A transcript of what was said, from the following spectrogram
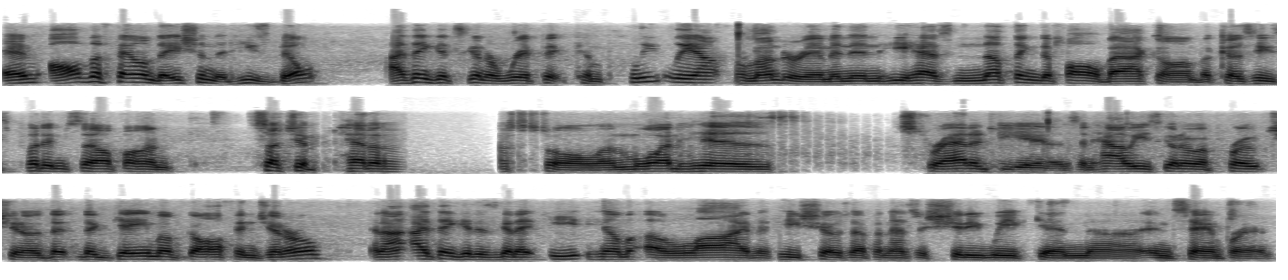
and all the foundation that he's built. I think it's going to rip it completely out from under him, and then he has nothing to fall back on because he's put himself on such a pedestal and what his strategy is and how he's going to approach you know the, the game of golf in general. And I, I think it is going to eat him alive if he shows up and has a shitty week in uh, in San Fran.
